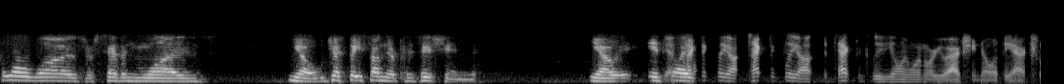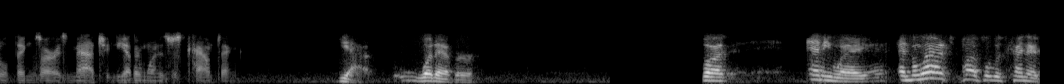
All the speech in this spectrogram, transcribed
four was or seven was, you know, just based on their position, you know, it- it's Yeah, like technically, uh, technically, uh, technically, the only one where you actually know what the actual things are is matching. The other one is just counting. yeah, whatever. But anyway, and the last puzzle was kind of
